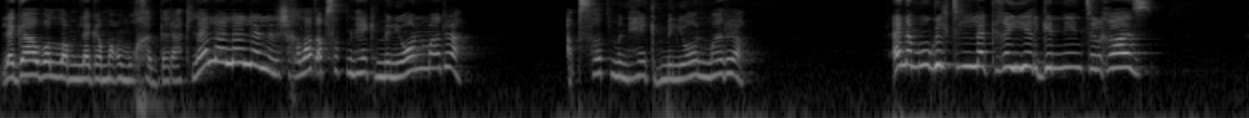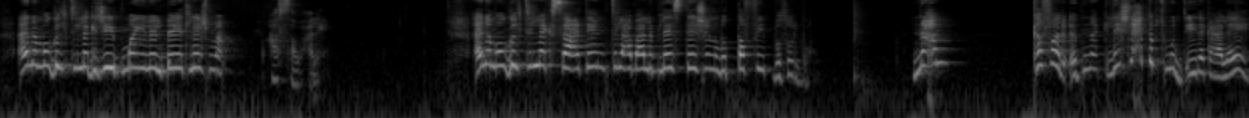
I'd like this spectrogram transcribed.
لقاه والله ملقى معه مخدرات. لا لا لا لا, لا شغلات أبسط من هيك مليون مرة. أبسط من هيك بمليون مرة. أنا مو قلت لك غير قنينة الغاز. أنا مو قلت لك جيب مي للبيت ليش ما عصب عليه. أنا ما قلت لك ساعتين تلعب على البلاي ستيشن وبتطفي؟ بضربه نعم كفر ابنك. ليش لحتى بتمد إيدك عليه؟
